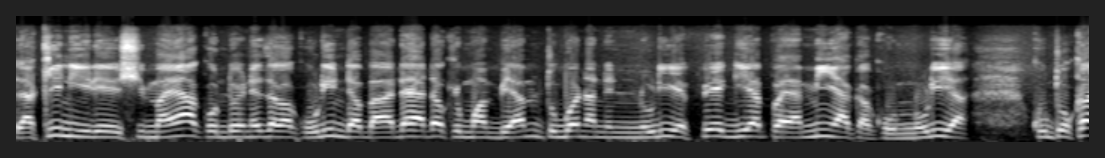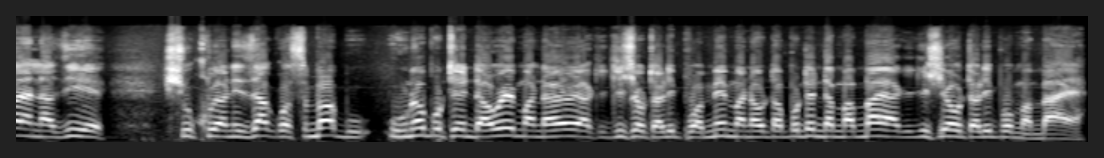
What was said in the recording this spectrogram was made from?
lakini ile heshima yako ndio inaweza kukulinda baadaye. Hata ukimwambia mtu bwana, ninunulie fegi hapa ya mia, akakununulia kutokana na zile shukrani zako, kwa sababu unapotenda wema na wewe hakikisha utalipwa mema, na utapotenda mabaya hakikisha utalipwa mabaya.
